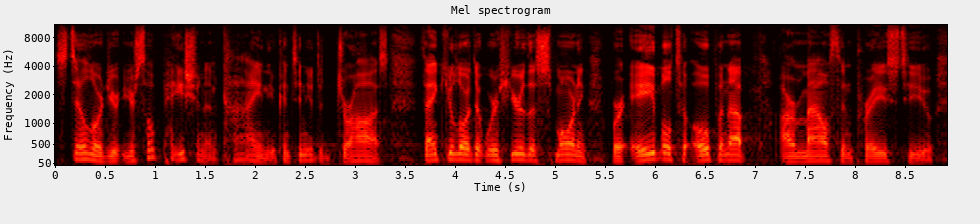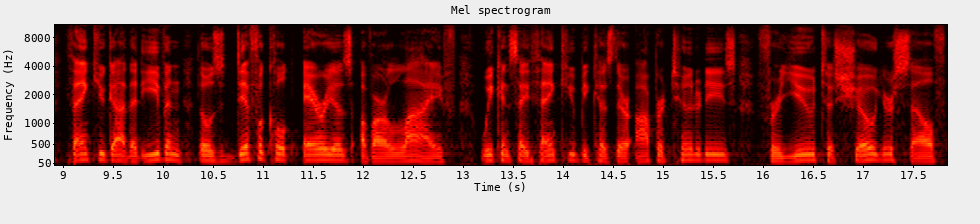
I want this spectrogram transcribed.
Still, Lord, you're, you're so patient and kind. You continue to draw us. Thank you, Lord, that we're here this morning. We're able to open up our mouth in praise to you. Thank you, God, that even those difficult areas of our life, we can say thank you because they're opportunities for you to show yourself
